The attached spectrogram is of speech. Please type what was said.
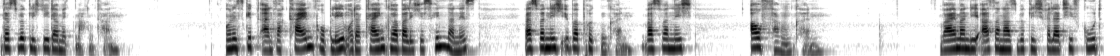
dass wirklich jeder mitmachen kann. Und es gibt einfach kein Problem oder kein körperliches Hindernis, was wir nicht überbrücken können, was wir nicht auffangen können. Weil man die Asanas wirklich relativ gut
